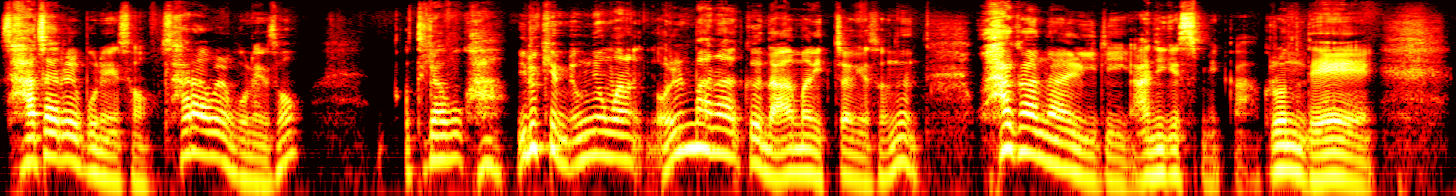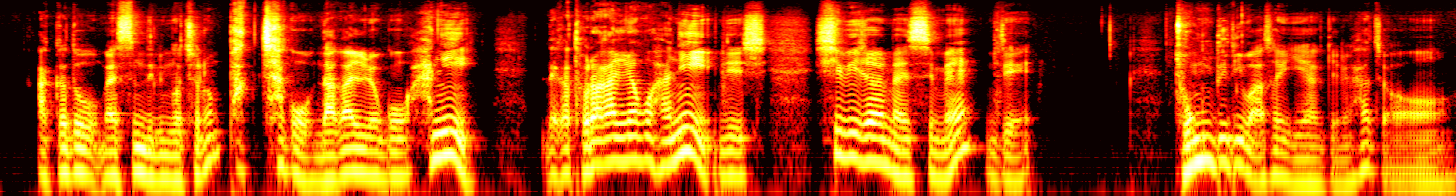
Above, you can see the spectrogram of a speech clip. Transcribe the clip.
사자를 보내서 사람을 보내서 어떻게 하고 가 이렇게 명령만 얼마나 그 나아만 입장에서는 화가 날 일이 아니겠습니까? 그런데 아까도 말씀드린 것처럼 박차고 나가려고 하니 내가 돌아가려고 하니 이제 12절 말씀에 이제 종들이 와서 이야기를 하죠.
